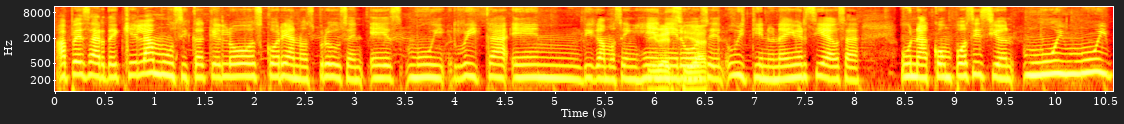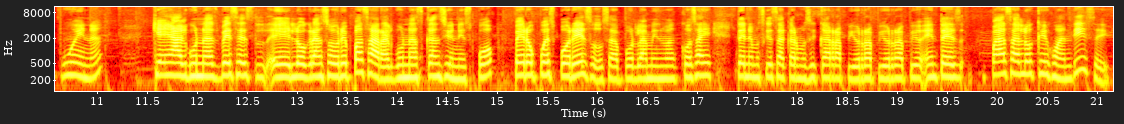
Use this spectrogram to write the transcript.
A pesar de que la música que los coreanos producen es muy rica en, digamos, en géneros, en- uy, tiene una diversidad, o sea, una composición muy, muy buena, que algunas veces eh, logran sobrepasar algunas canciones pop, pero pues por eso, o sea, por la misma cosa, tenemos que sacar música rápido, rápido, rápido. Entonces pasa lo que Juan dice,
